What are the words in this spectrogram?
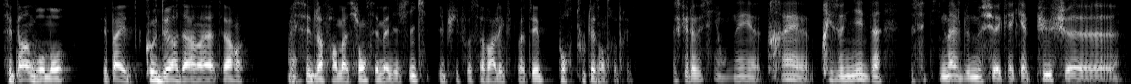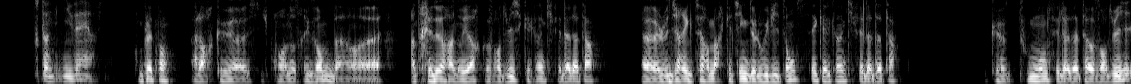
C'est pas un gros mot, c'est pas être codeur derrière un ordinateur, mais Ouais. c'est de l'information, c'est magnifique, et puis il faut savoir l'exploiter pour toutes les entreprises. Parce que là aussi, on est très prisonnier de, de cette image de monsieur avec la capuche, euh, tout un univers finalement. Complètement. Alors que euh, si je prends un autre exemple, ben, euh, un trader à New York aujourd'hui, c'est quelqu'un qui fait de la data. Euh, le directeur marketing de Louis Vuitton, c'est quelqu'un qui fait de la data. Donc euh, tout le monde fait de la data aujourd'hui,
